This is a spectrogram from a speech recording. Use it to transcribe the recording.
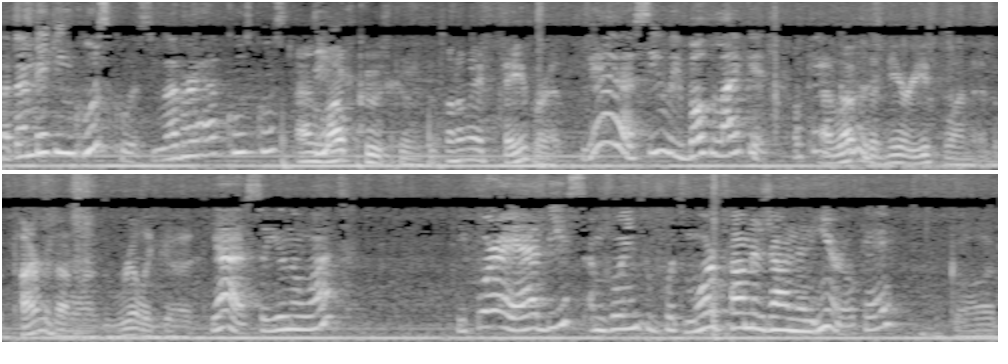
But I'm making couscous. You ever have couscous? I love couscous. It's one of my favorites. Yeah, see, we both like it. Okay, I love the Near East one. The Parmesan one is really good. Yeah, so you know what? Before I add this, I'm going to put more Parmesan in here, okay? God.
